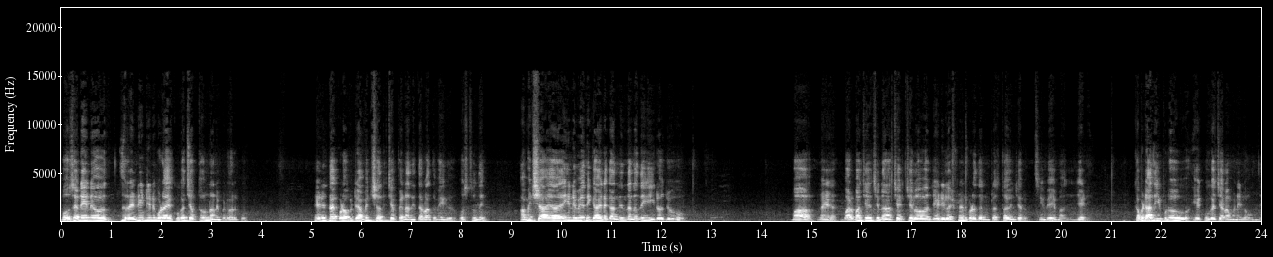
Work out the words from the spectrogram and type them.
బహుశా నేను రెండింటిని కూడా ఎక్కువగా చెప్తూ ఉన్నాను ఇప్పటి వరకు. నేను ఇందాక కూడా ఒకటి అమిత్ షాది చెప్పాను. అది తర్వాత మీకు వస్తుంది. అమిత్ షా ఈ నివేదిక ఆయనకు అందిందన్నది ఈరోజు మా వర్మ చేసిన చర్చలో జేడి లక్ష్మణ్ కూడా దాన్ని ప్రస్తావించారు సిబిఐ మా జేడి. కాబట్టి అది ఇప్పుడు ఎక్కువగా చలామణిలో ఉంది.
